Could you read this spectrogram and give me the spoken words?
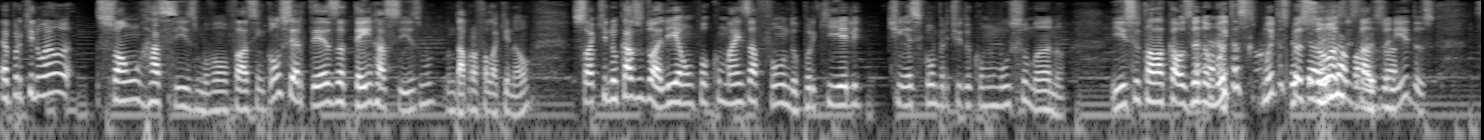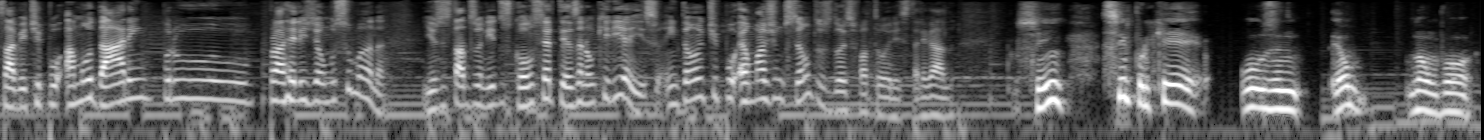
É porque não é só um racismo, vamos falar assim. Com certeza tem racismo, não dá pra falar que não. Só que no caso do Ali é um pouco mais a fundo, porque ele tinha se convertido como muçulmano. E isso tava causando é, muitas, muitas pessoas nos Estados né? Unidos, sabe, tipo, a mudarem pro, pra religião muçulmana. E os Estados Unidos com certeza não queria isso. Então, tipo, é uma junção dos dois fatores, tá ligado? Sim, sim, porque os eu não vou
